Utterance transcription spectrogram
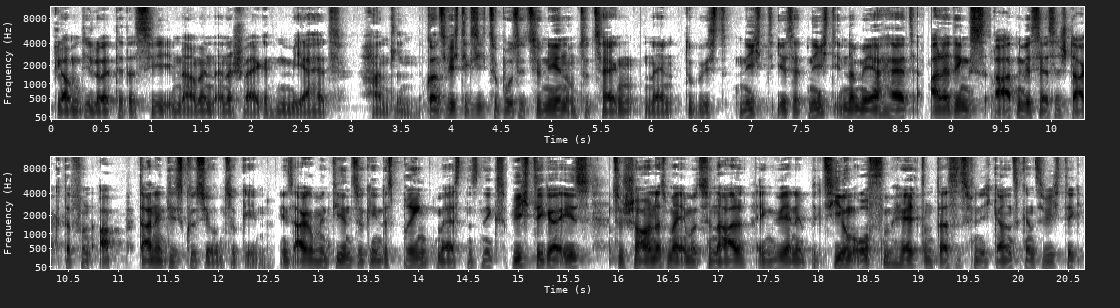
glauben die Leute, dass sie im Namen einer schweigenden Mehrheit handeln. Ganz wichtig, sich zu positionieren, um zu zeigen, nein, du bist nicht, ihr seid nicht in der Mehrheit. Allerdings raten wir sehr, sehr stark davon ab, dann in Diskussion zu gehen. Ins Argumentieren zu gehen, das bringt meistens nichts. Wichtiger ist zu schauen, dass man emotional irgendwie eine Beziehung offen hält und das ist, finde ich, ganz, ganz wichtig,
